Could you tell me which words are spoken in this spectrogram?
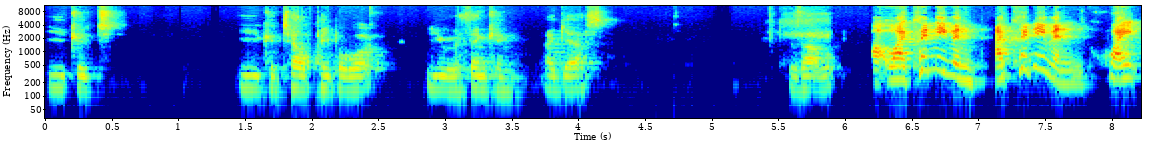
You could you could tell people what you were thinking. I guess. Is that? What, uh, well, I couldn't even I couldn't even quite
